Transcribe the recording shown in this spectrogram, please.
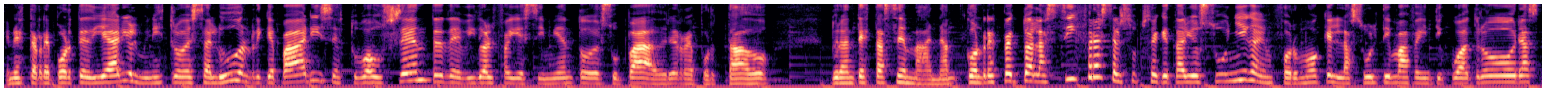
En este reporte diario, el ministro de Salud, Enrique París, estuvo ausente debido al fallecimiento de su padre, reportado durante esta semana. Con respecto a las cifras, el subsecretario Zúñiga informó que en las últimas 24 horas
